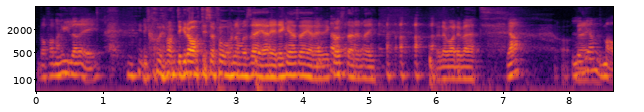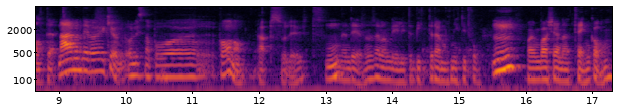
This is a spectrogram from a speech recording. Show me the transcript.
Varför han hyllar dig. Det vara inte gratis att få honom att säga det, det kan jag säga dig. Det kostade mig. Men det var det värt. Ja, Ja, nej, legend-Malte. Nej men det var ju kul att lyssna på, på honom. Absolut. Mm. Men det är som så man blir lite bitter där mot 92. Mm. Man bara känner, tänk om.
